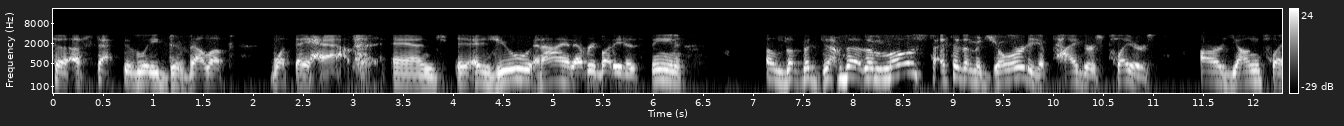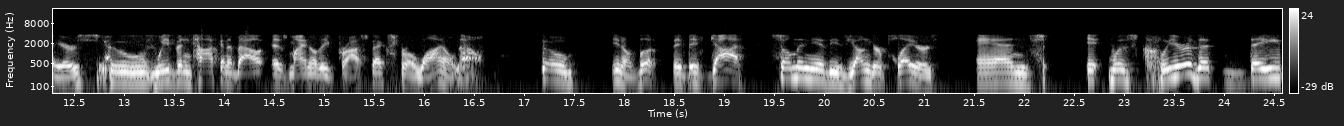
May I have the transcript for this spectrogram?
to effectively develop what they have. And as you and I and everybody has seen, uh, the, the, the most, I'd say the majority of Tigers players are young players who we've been talking about as minor league prospects for a while now. So, you know, look, they, they've got so many of these younger players and it was clear that they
